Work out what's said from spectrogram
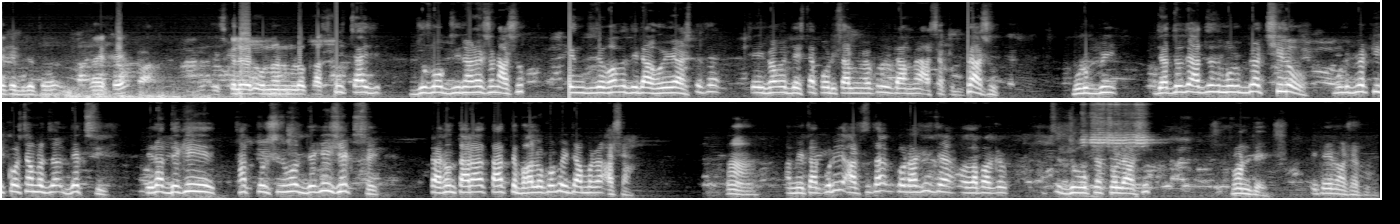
থেকে বিরত রেখে স্কুলের উন্নয়নমূলক কাজ আমি চাই যুবক জেনারেশন আসুক কেন্দ্রীয়ভাবে যেটা হয়ে আসতেছে সেইভাবে দেশটা পরিচালনা করুক এটা আমরা আশা করি। আসুক। মুরব্বী যত এত মুরব্বীরা ছিল মুরব্বীরা কি করছে আমরা যা- দেখছি। এরা দেখি ছাত্র সময় দেখেই শিখছে। এখন তারা তার ভালো করবে এটা আমার আশা। হ্যাঁ। আমি তা করি আশা রাখি যে আল্লাহ পাকের যুবকরা চলে আসুক ফ্রন্টে এটাই আমি আশা করি।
